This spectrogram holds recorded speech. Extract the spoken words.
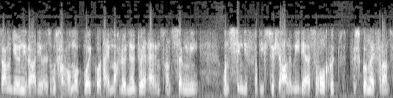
saam met jou in die radio is ons gaan hom ook boikot hy mag nou nooit weer ergens gaan sing nie. Ons sien die die sosiale media is vol goed. Verskoon my Frans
